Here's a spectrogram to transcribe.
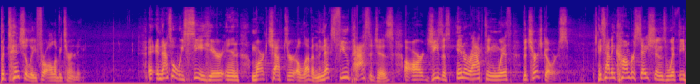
potentially for all of eternity. And that's what we see here in Mark chapter 11. The next few passages are Jesus interacting with the churchgoers. He's having conversations with the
